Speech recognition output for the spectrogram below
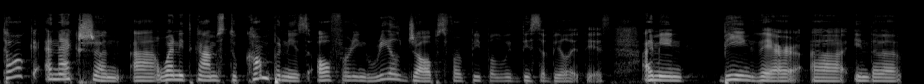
talk and action uh, when it comes to companies offering real jobs for people with disabilities? I mean, being there uh, in the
